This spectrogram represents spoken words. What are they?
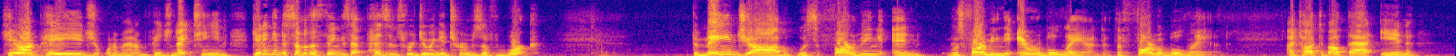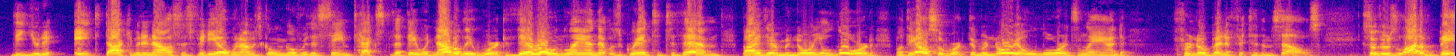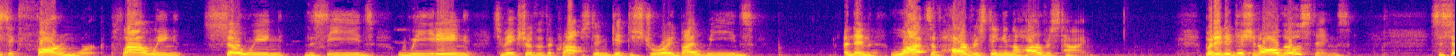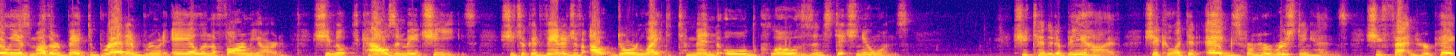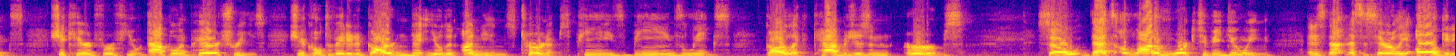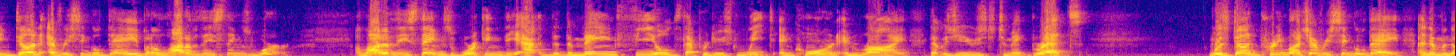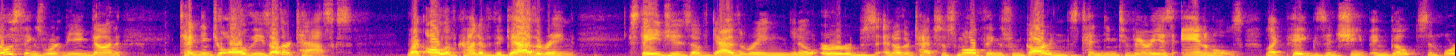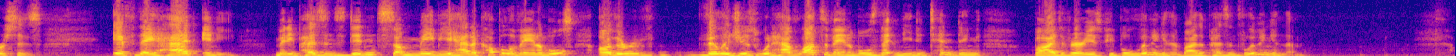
Here on page, what am I on? page 19, getting into some of the things that peasants were doing in terms of work the main job was farming and was farming the arable land, the farmable land. I talked about that in the Unit 8 document analysis video when I was going over the same text, that they would not only work their own land that was granted to them by their manorial lord, but they also worked the manorial lord's land for no benefit to themselves. So there's a lot of basic farm work, plowing, sowing the seeds, weeding to make sure that the crops didn't get destroyed by weeds and then lots of harvesting in the harvest time. But in addition to all those things, Cecilia's mother baked bread and brewed ale in the farmyard. She milked cows and made cheese. She took advantage of outdoor light to mend old clothes and stitch new ones. She tended a beehive. She collected eggs from her roosting hens. She fattened her pigs. She cared for a few apple and pear trees. She cultivated a garden that yielded onions, turnips, peas, beans, leeks, garlic, cabbages, and herbs. So that's a lot of work to be doing. And it's not necessarily all getting done every single day, but a lot of these things were. A lot of these things working the, the, the main fields that produced wheat and corn and rye that was used to make breads was done pretty much every single day. And then when those things weren't being done, tending to all these other tasks, like all of kind of the gathering stages of gathering, you know, herbs and other types of small things from gardens, tending to various animals like pigs and sheep and goats and horses, if they had any. Many peasants didn't. Some maybe had a couple of animals. Other villages would have lots of animals that needed tending by the various people living in them, by the peasants living in them.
